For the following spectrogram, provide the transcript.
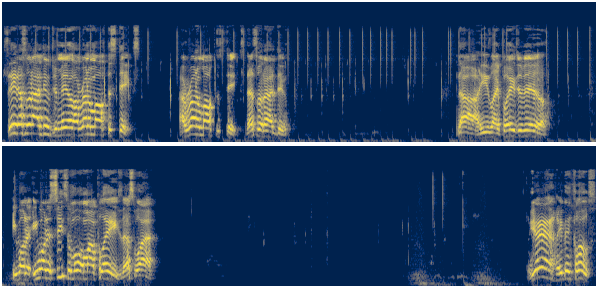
See, that's what I do, Jamil. I run them off the sticks. I run them off the sticks. That's what I do. Nah, he's like play Jamil. He wanna he wanna see some more of my plays. That's why. Yeah, they've been close.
